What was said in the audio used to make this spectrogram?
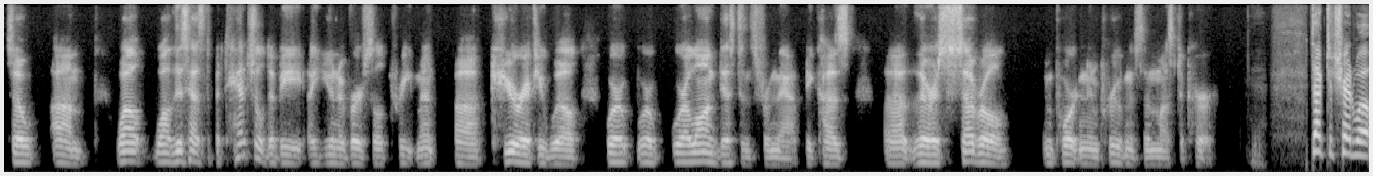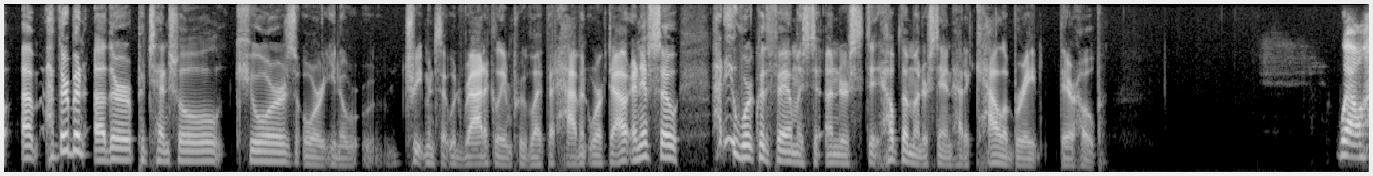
so um, while while this has the potential to be a universal treatment uh, cure, if you will, we're we're we're a long distance from that because uh, there are several important improvements that must occur. Yeah. Dr. Treadwell, um, have there been other potential cures or you know treatments that would radically improve life that haven't worked out? And if so, how do you work with families to understand, help them understand how to calibrate their hope? Well,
